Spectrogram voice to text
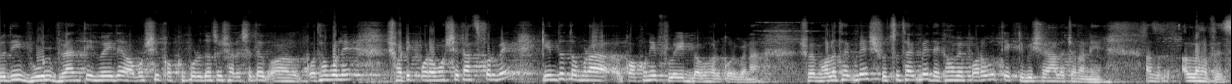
যদি ভুল ভ্রান্তি হয়ে যায়, অবশ্যই কক্ষ পরিদর্শক স্যারের সাথে কথা বলে সঠিক পরামর্শে কাজ করবে, কিন্তু তোমরা কখনোই ফ্লুইড ব্যবহার করবে না। সবাই ভালো থাকবে, সুস্থ থাকবে, দেখা হবে পরবর্তী একটি বিষয়ে আলোচনা নিয়ে। আল্লাহ হাফেজ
